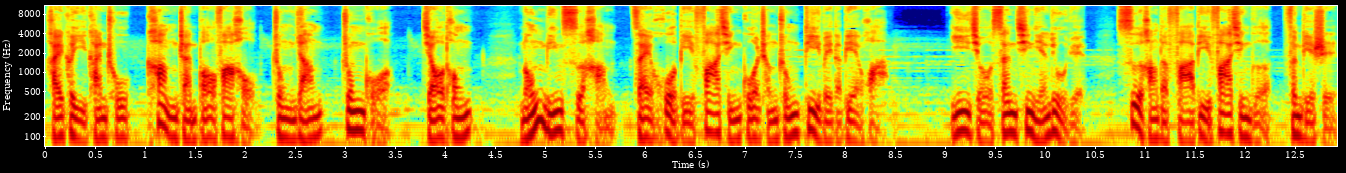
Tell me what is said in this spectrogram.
还可以看出抗战爆发后，中央、中国、交通、农民四行在货币发行过程中地位的变化。一九三七年六月，四行的法币发行额分别是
